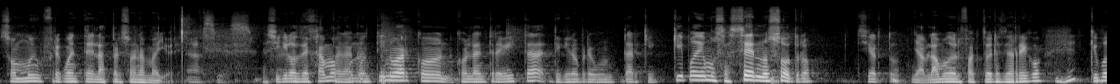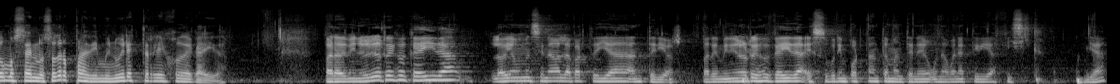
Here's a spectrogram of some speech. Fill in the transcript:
son muy frecuentes en las personas mayores. Así es. Así que los dejamos para continuar con, con, la entrevista. Te quiero preguntar que, qué podemos hacer nosotros, ¿cierto? Ya hablamos de los factores de riesgo. ¿Qué podemos hacer nosotros para disminuir este riesgo de caída? Para disminuir el riesgo de caída, lo habíamos mencionado en la parte ya anterior. Para disminuir el riesgo de caída es súper importante mantener una buena actividad física. ¿Ya?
